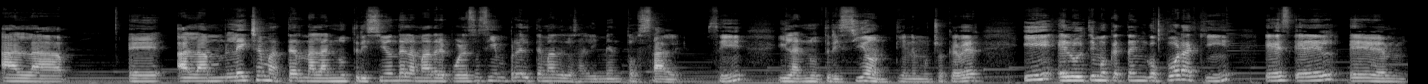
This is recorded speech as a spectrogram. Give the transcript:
a la, eh, a la leche materna, a la nutrición de la madre. Por eso siempre el tema de los alimentos sale, ¿sí? Y la nutrición tiene mucho que ver. Y el último que tengo por aquí es el em,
